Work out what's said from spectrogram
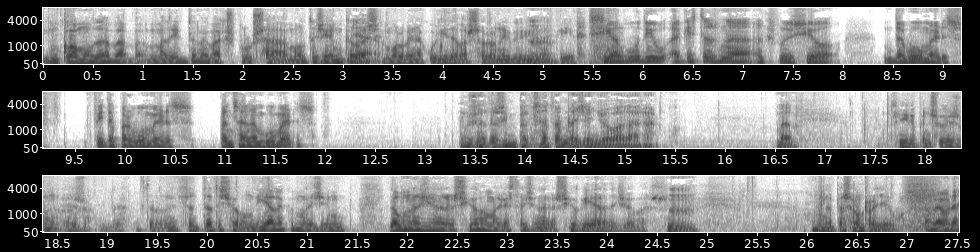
incòmode, va, va, Madrid també va expulsar molta gent que Yeah. va ser molt ben acollida a Barcelona i vivint mm. aquí. si algú diu aquesta és una exposició de boomers feta per boomers pensant en boomers, Nosaltres hem pensat en la gent jove d'ara. bueno, Sí, que penso que és un... És, hem intentat això, un diàleg amb la gent d'una generació amb aquesta generació que hi ha ara de joves. mm, de passar un relleu. a veure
